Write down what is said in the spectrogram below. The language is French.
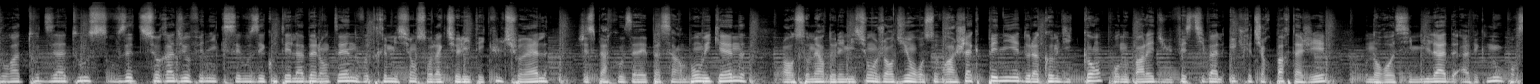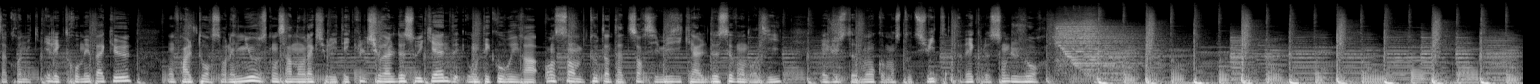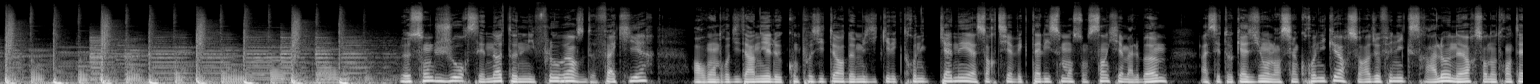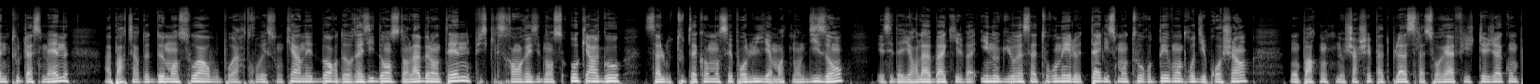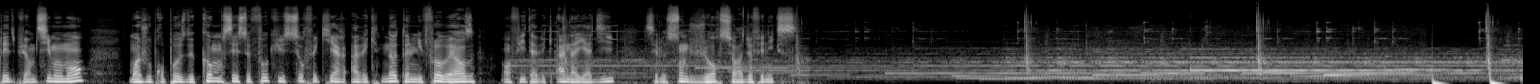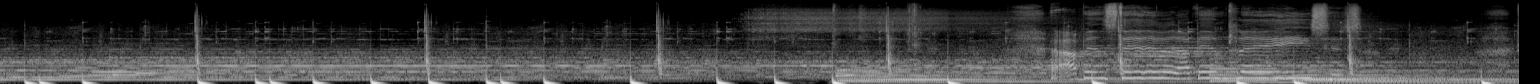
Bonjour à toutes et à tous, vous êtes sur Radio Phoenix et vous écoutez La Belle Antenne, votre émission sur l'actualité culturelle. J'espère que vous avez passé un bon week-end. Alors au sommaire de l'émission aujourd'hui, on recevra Jacques Peignet de la Comédie Caen pour nous parler du festival Écriture Partagée. On aura aussi Milad avec nous pour sa chronique électro mais pas que. On fera le tour sur les news concernant l'actualité culturelle de ce week-end et on découvrira ensemble tout un tas de sorties musicales de ce vendredi. Et justement, on commence tout de suite avec le son du jour. Le son du jour, c'est Not Only Flowers de Fakir. Or, vendredi dernier, le compositeur de musique électronique Canet a sorti avec Talisman son cinquième album. À cette occasion, l'ancien chroniqueur sur Radio Phoenix sera à l'honneur sur notre antenne toute la semaine. À partir de demain soir, vous pourrez retrouver son carnet de bord de résidence dans la belle antenne, puisqu'il sera en résidence au Cargo, salle où tout a commencé pour lui il y a maintenant 10 ans. Et c'est d'ailleurs là-bas qu'il va inaugurer sa tournée, le Talisman Tour, dès vendredi prochain. Bon, par contre, ne cherchez pas de place, la soirée affiche déjà complète depuis un petit moment. Moi, je vous propose de commencer ce focus sur Fekir avec Not Only Flowers, en feat avec Anayadi. C'est le son du jour sur Radio Phoenix.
